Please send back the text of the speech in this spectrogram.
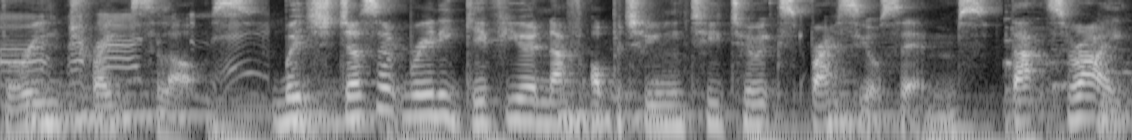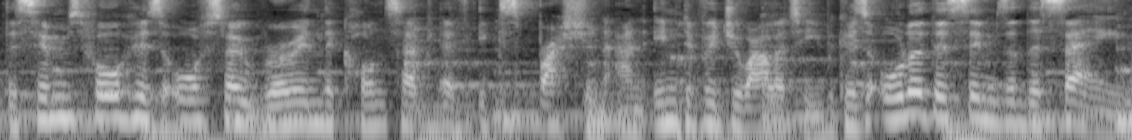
three trait slots, which doesn't really give you enough opportunity to express your Sims. That's right, The Sims 4 has also ruined the concept of expression and individuality because all of the Sims are the same.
